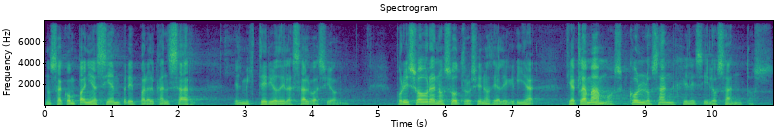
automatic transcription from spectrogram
nos acompaña siempre para alcanzar el misterio de la salvación. Por eso ahora nosotros, llenos de alegría, te aclamamos con los ángeles y los santos.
